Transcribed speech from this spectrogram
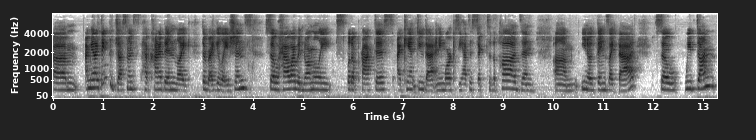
Um, I mean, I think the adjustments have kind of been like the regulations. So how I would normally split up practice, I can't do that anymore because you have to stick to the pods and um, you know things like that. So we've done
